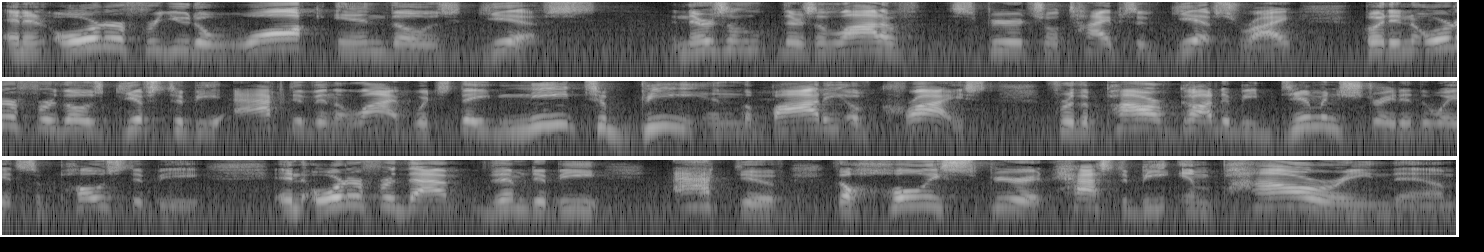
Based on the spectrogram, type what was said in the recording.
And in order for you to walk in those gifts, and there's a, there's a lot of spiritual types of gifts, right? But in order for those gifts to be active and alive, which they need to be in the body of Christ for the power of God to be demonstrated the way it's supposed to be, in order for that, them to be active, the Holy Spirit has to be empowering them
